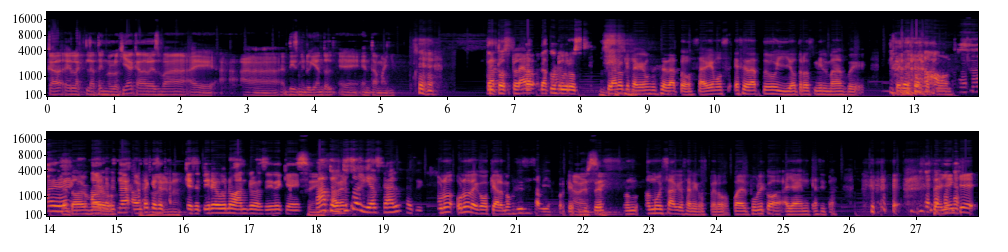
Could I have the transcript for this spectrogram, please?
Cada- eh, la, la tecnología cada vez va eh, a- a- disminuyendo eh, en tamaño. Datos, Claro. datos duros. Claro que sabíamos ese dato, sabíamos ese dato y otros mil más de, a ahorita, que, Bueno. se, que se tire uno, Andrew, así de que. Sí. Ah, A pero ver. tú sabías, Cal. Así. Uno, uno de Go que a lo mejor sí se sabía, porque A ver, ustedes sí. son, son muy sabios, amigos, pero para el público allá en casita. ¿Sabían que,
